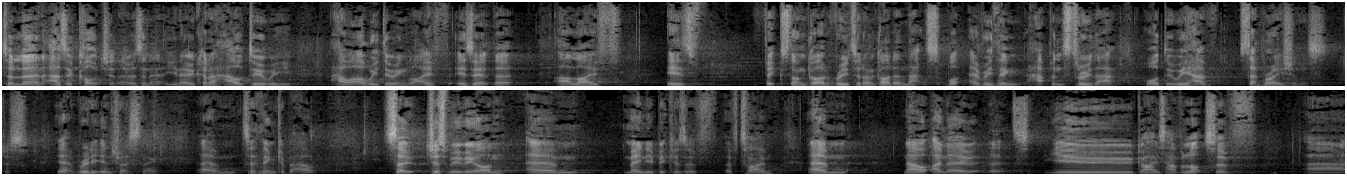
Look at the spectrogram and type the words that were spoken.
to learn as a culture, though, isn't it? You know, kind of how do we, how are we doing life? Is it that our life is fixed on God, rooted on God, and that's what everything happens through that? Or do we have separations? Just, yeah, really interesting um, to think about. So, just moving on, um, mainly because of, of time. Um, now, I know that you guys have lots of uh,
